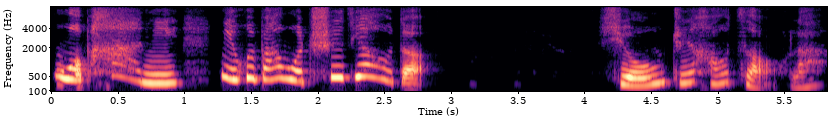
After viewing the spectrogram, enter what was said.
我怕你，你会把我吃掉的。熊只好走了。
